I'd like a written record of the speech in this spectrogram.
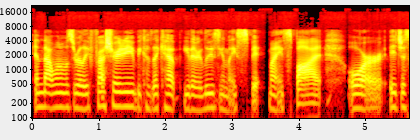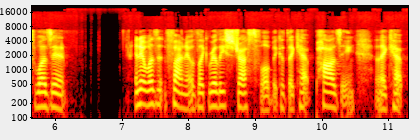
and that one was really frustrating because i kept either losing my spit my spot or it just wasn't and it wasn't fun. It was like really stressful because I kept pausing and I kept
